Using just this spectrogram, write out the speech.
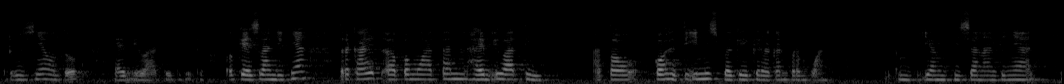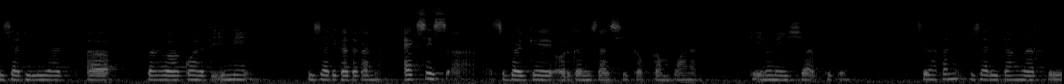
terkhususnya untuk HMIWati begitu. Oke, selanjutnya terkait eh, penguatan HMIWati atau Kohati ini sebagai gerakan perempuan yang bisa nantinya bisa dilihat eh, bahwa Kohati ini bisa dikatakan eksis eh, sebagai organisasi keperempuanan di Indonesia gitu. Silahkan bisa ditanggapi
